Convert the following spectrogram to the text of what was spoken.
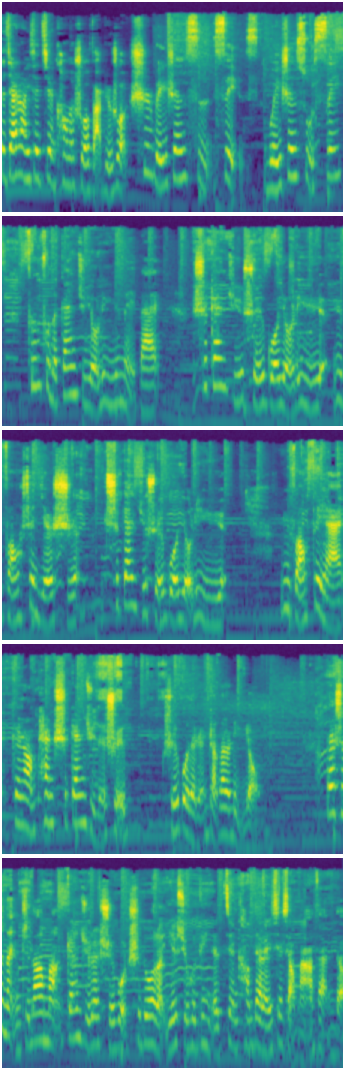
再加上一些健康的说法，比如说吃维生素 C，维生素 C 丰富的柑橘有利于美白；吃柑橘水果有利于预防肾结石；吃柑橘水果有利于预防肺癌，更让贪吃柑橘的水水果的人找到了理由。但是呢，你知道吗？柑橘类水果吃多了，也许会给你的健康带来一些小麻烦的。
